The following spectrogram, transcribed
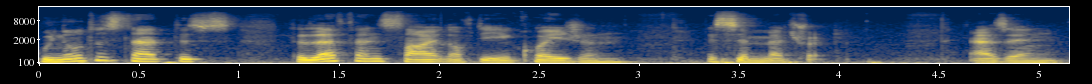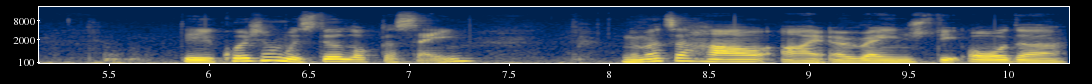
We notice that this the left-hand side of the equation is symmetric, as in the equation will still look the same, no matter how I arrange the order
